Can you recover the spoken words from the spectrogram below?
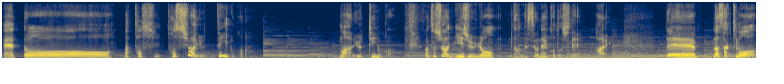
えっと、まあ、年、年は言っていいのかな？まあ、言っていいのか？年は24なんですよね、今年で。はい。で、まあ、さっきも、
